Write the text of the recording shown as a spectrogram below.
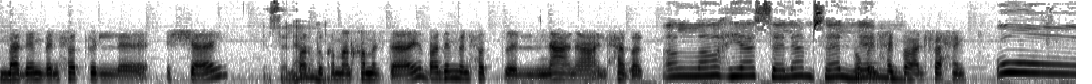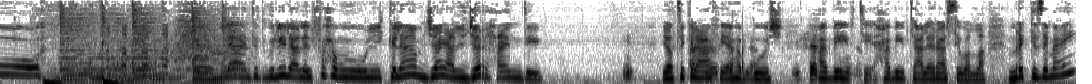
بعدين بنحط ال- الشاي. سلام. برضو كمان خمس دقايق. بعدين بنحط النعنع الحبق. الله يا سلام سلم. وبنحبه على الفحم. أوه. لا أنت تقولي لي على الفحم والكلام جاي على الجرح عندي. يعطيك أهلا العافية يا. هبوش. حبيبتي حبيبتي على راسي والله. مركزة معي؟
